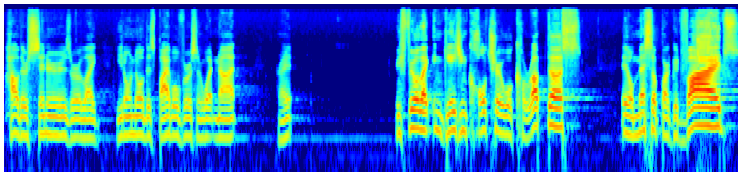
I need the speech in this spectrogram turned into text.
how they're sinners or like you don't know this Bible verse or whatnot, right? We feel like engaging culture will corrupt us, it'll mess up our good vibes.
